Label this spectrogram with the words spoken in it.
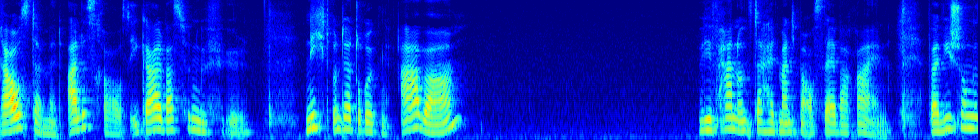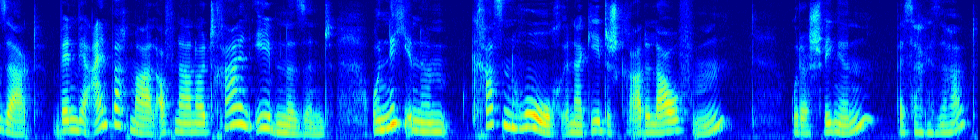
Raus damit, alles raus, egal was für ein Gefühl. Nicht unterdrücken. Aber wir fahren uns da halt manchmal auch selber rein. Weil, wie schon gesagt, wenn wir einfach mal auf einer neutralen Ebene sind und nicht in einem krassen Hoch energetisch gerade laufen oder schwingen, besser gesagt,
